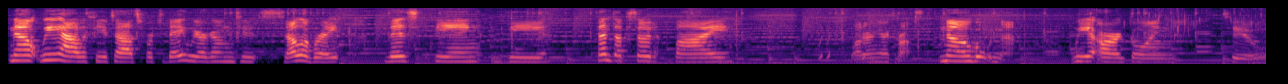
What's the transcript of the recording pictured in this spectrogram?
Now, we have a few tasks for today. We are going to celebrate this being the 10th episode by watering our crops. No, no. We are going to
